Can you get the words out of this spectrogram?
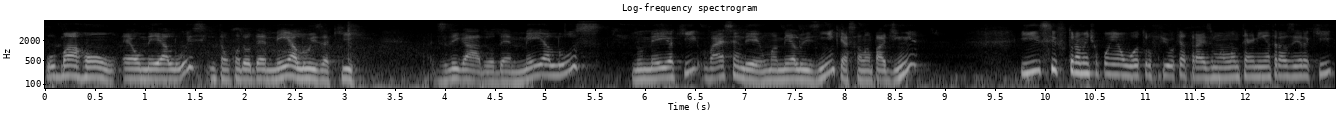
O marrom é o meia luz, então quando eu der meia luz aqui, desligado, eu der meia luz no meio aqui, vai acender uma meia luzinha, que é essa lampadinha. E se futuramente eu ponhar o outro fio aqui atrás, uma lanterninha traseira aqui,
